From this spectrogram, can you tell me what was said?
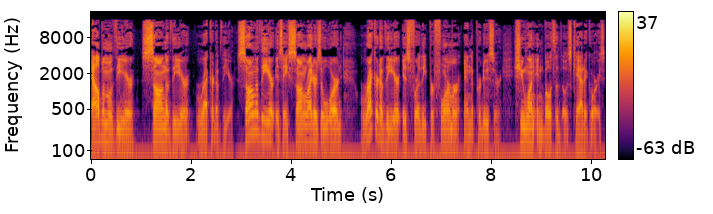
Album of the Year, Song of the Year, Record of the Year. Song of the Year is a Songwriters Award. Record of the Year is for the performer and the producer. She won in both of those categories.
